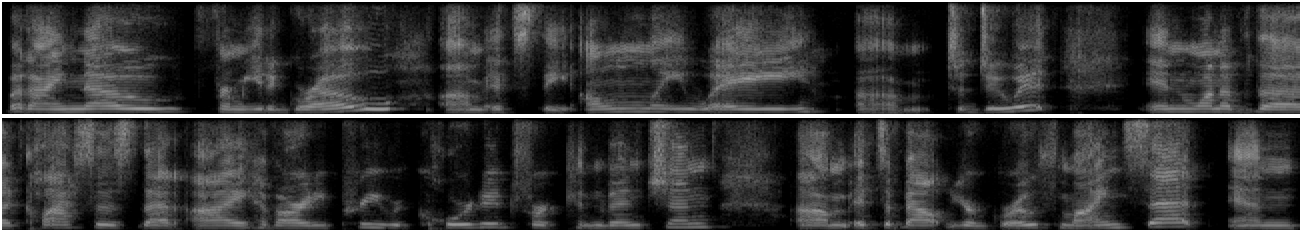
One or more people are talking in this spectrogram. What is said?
but I know for me to grow, um, it's the only way um, to do it. In one of the classes that I have already pre recorded for convention, um, it's about your growth mindset and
